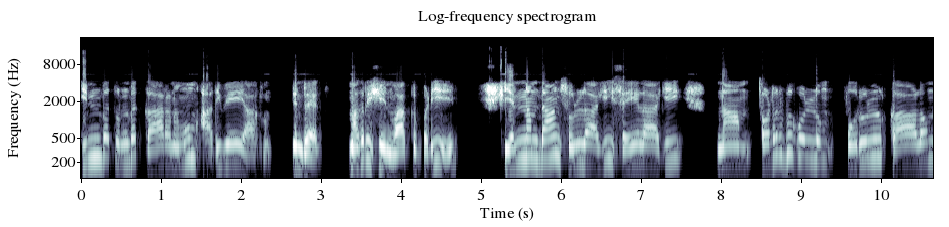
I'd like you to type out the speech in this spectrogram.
இன்ப துன்ப காரணமும் அதுவே ஆகும் என்ற மகரிஷியின் வாக்குப்படி எண்ணம்தான் சொல்லாகி செயலாகி நாம் தொடர்பு கொள்ளும் பொருள் காலம்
